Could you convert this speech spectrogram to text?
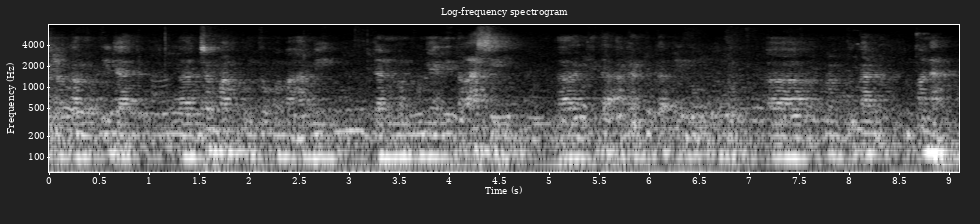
kalau tidak uh, cepat untuk memahami dan mempunyai literasi uh, kita akan juga bingung untuk uh, menentukan mana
